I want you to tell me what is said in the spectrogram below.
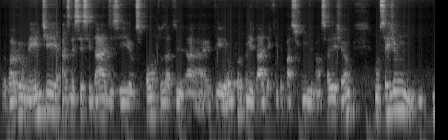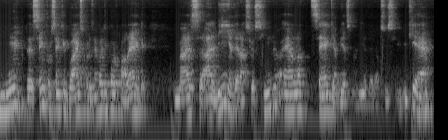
Provavelmente as necessidades e os pontos de oportunidade aqui de Passo Fundo e nossa região não sejam muito, 100% iguais, por exemplo, a de Porto Alegre, mas a linha de raciocínio, ela segue a mesma linha de raciocínio, que é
